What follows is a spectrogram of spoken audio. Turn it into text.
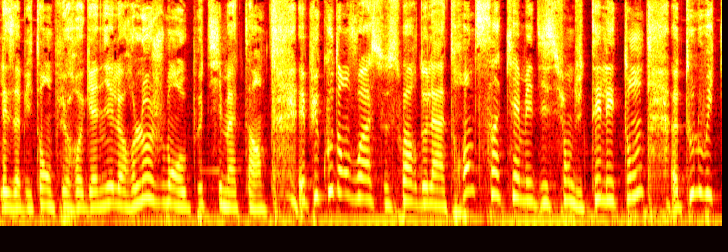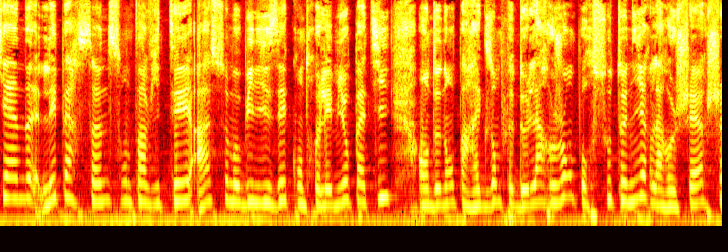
Les habitants ont pu regagner leur logement au petit matin. Et puis coup d'envoi ce soir de la 35e édition du Téléthon. Tout le week-end, les personnes sont invitées à se mobiliser contre les myopathies en donnant par exemple de l'argent pour soutenir la recherche.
